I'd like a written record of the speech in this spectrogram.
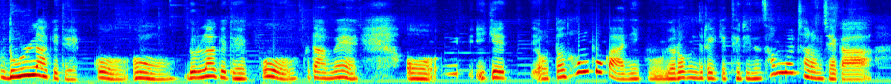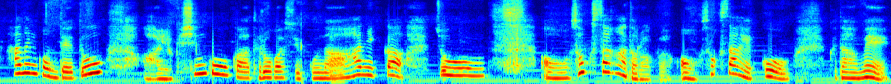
놀라기도 했고, 어, 놀라기도 했고, 그 다음에, 어, 이게 어떤 홍보가 아니고 여러분들에게 드리는 선물처럼 제가 하는 건데도, 아, 이렇게 신고가 들어갈 수 있구나 하니까 좀, 어, 속상하더라고요. 어, 속상했고, 그 다음에,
